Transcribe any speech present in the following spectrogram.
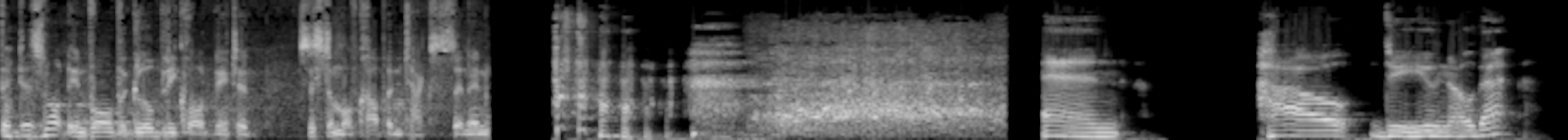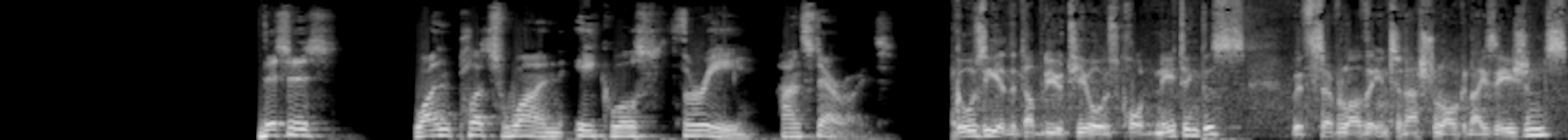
that does not involve a globally coordinated system of carbon taxes. And in And how do you know that? This is one plus one equals three on steroids. Ngozi at the WTO is coordinating this with several other international organizations.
